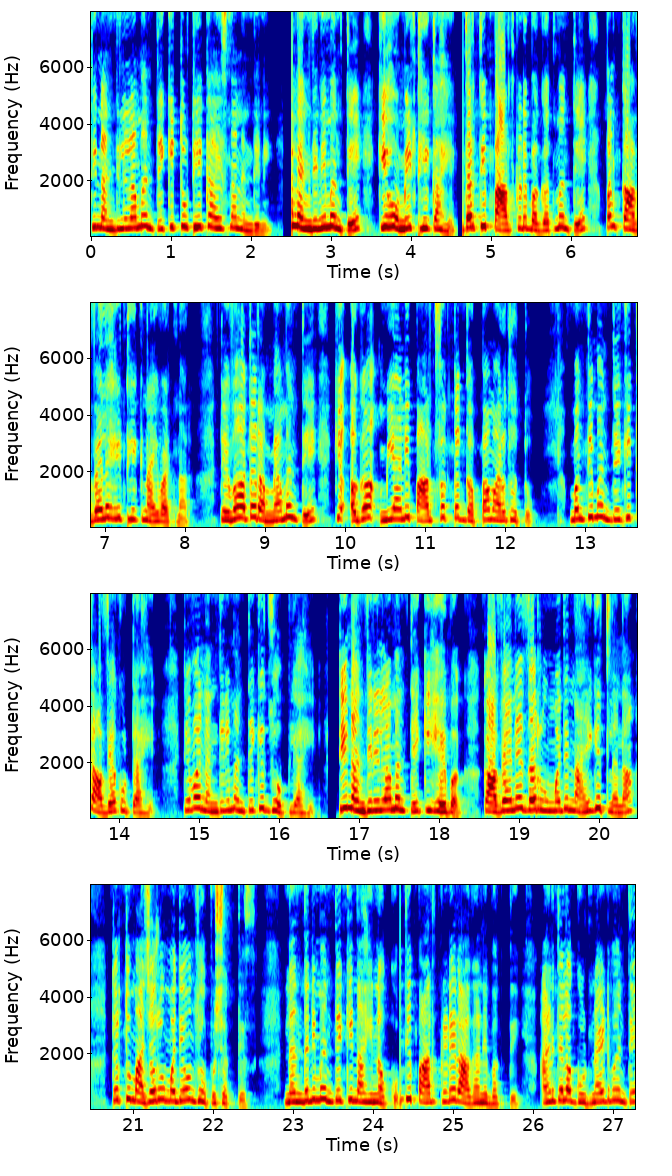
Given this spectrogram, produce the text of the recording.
ती नंदिनीला म्हणते की तू ठीक आहेस ना नंदिनी? नंदिनी म्हणते की हो मी ठीक आहे. तर ती पार्थकडे बघत म्हणते पण काव्याला हे ठीक नाही वाटणार. तेव्हा आता रम्या म्हणते की अगं मी आणि पार्थ फक्त गप्पा मारत होतो. मग ती म्हणते की काव्या कुठे आहे? तेव्हा नंदिनी म्हणते की झोपली आहे. ती नंदिनीला म्हणते की हे बघ काव्याने जर रूममध्ये नाही घेतलं ना तर तू माझ्या रूममध्ये येऊन झोपू शकतेस. नंदिनी म्हणते की नाही नको. ती पार्थकडे रागाने बघते आणि त्याला गुड नाईट म्हणते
